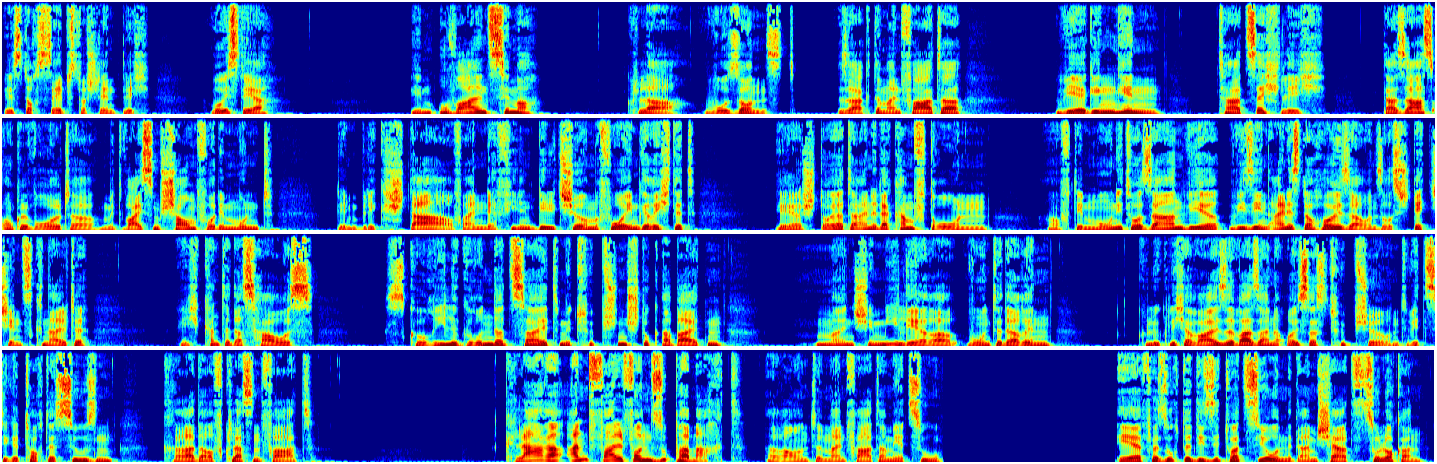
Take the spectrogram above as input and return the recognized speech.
Ist doch selbstverständlich. Wo ist er? Im ovalen Zimmer. Klar, wo sonst, sagte mein Vater. Wir gingen hin. Tatsächlich. Da saß Onkel Walter mit weißem Schaum vor dem Mund, dem Blick starr auf einen der vielen Bildschirme vor ihm gerichtet. Er steuerte eine der Kampfdrohnen. Auf dem Monitor sahen wir, wie sie in eines der Häuser unseres Städtchens knallte. Ich kannte das Haus. Skurrile Gründerzeit mit hübschen Stuckarbeiten. Mein Chemielehrer wohnte darin. Glücklicherweise war seine äußerst hübsche und witzige Tochter Susan gerade auf Klassenfahrt. Klarer Anfall von Supermacht, raunte mein Vater mir zu. Er versuchte die Situation mit einem Scherz zu lockern.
